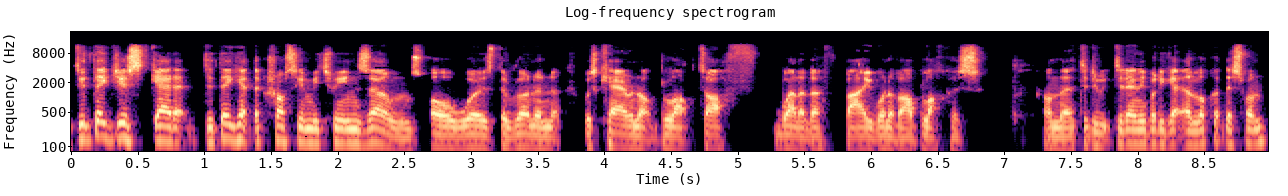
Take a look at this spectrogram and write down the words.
did they just get it? Did they get the crossing between zones, or was the run was Kehrer not blocked off well enough by one of our blockers on there? Did did anybody get a look at this one?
